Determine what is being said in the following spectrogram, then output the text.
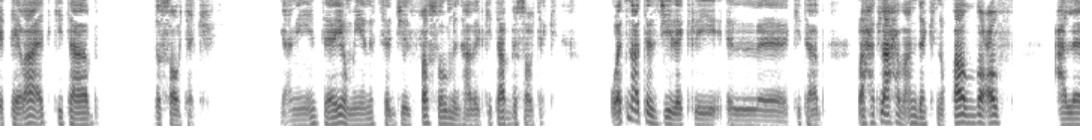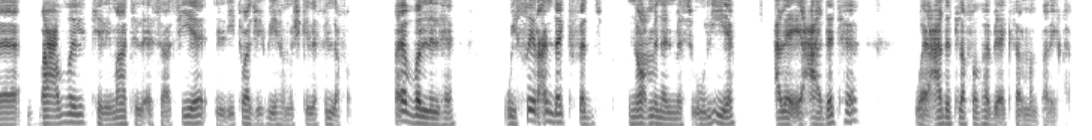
بقراءة كتاب بصوتك. يعني أنت يوميا تسجل فصل من هذا الكتاب بصوتك. وأثناء تسجيلك للكتاب راح تلاحظ عندك نقاط ضعف على بعض الكلمات الأساسية اللي تواجه بيها مشكلة في اللفظ. فيظللها ويصير عندك فد نوع من المسؤولية على إعادتها وإعادة لفظها بأكثر من طريقة.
